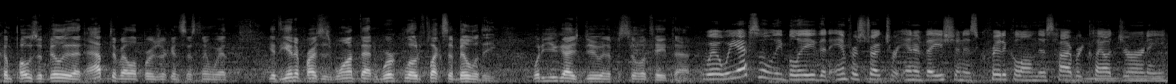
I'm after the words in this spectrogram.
composability that app developers are consistent with, yet the enterprises want that workload flexibility. What do you guys do to facilitate that? Well, we absolutely believe that infrastructure innovation is critical on this hybrid cloud journey.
